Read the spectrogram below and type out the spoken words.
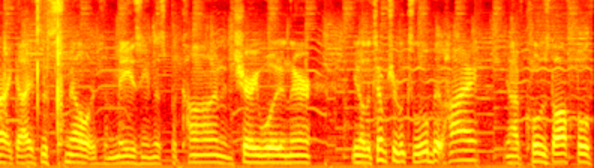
All right, guys, this smell is amazing. This pecan and cherry wood in there. You know, the temperature looks a little bit high. You know, I've closed off both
